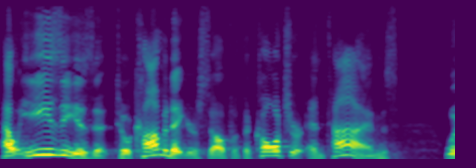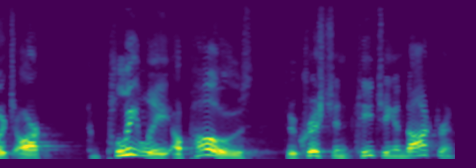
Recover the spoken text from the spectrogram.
How easy is it to accommodate yourself with the culture and times which are completely opposed to Christian teaching and doctrine?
